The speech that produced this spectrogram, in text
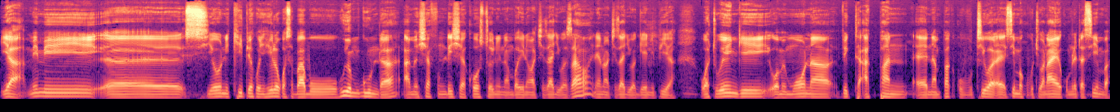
Ya mimi uh, sioni kipya kwenye hilo kwa sababu huyo Mgunda ameshafundisha Coastal ambayo ina wachezaji wazawa na wachezaji wageni pia. Watu wengi wamemwona Victor Akpan eh, na mpaka kuvutiwa eh, Simba kuvutiwa naye kumleta Simba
